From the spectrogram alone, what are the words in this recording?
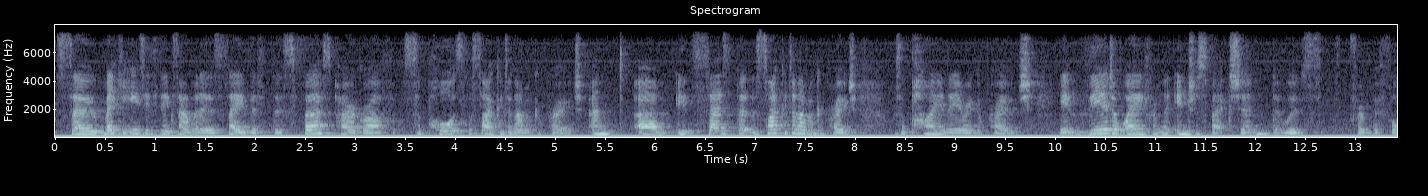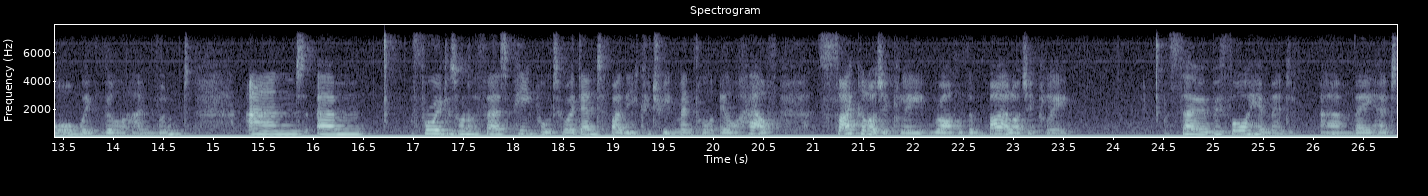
So make it easy for the examiners, say that this first paragraph supports the psychodynamic approach and um, it says that the psychodynamic approach was a pioneering approach. It veered away from the introspection that was from before with Wilhelm Wundt. And um, Freud was one of the first people to identify that you could treat mental ill health psychologically rather than biologically. So before him, it, um, they had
